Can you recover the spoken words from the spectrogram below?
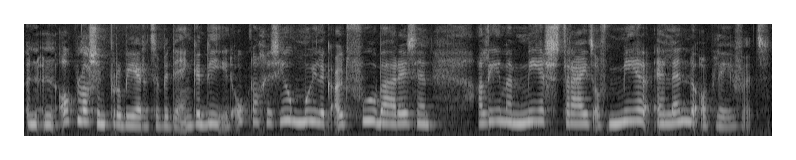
een, een oplossing proberen te bedenken, die ook nog eens heel moeilijk uitvoerbaar is en alleen maar meer strijd of meer ellende oplevert.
